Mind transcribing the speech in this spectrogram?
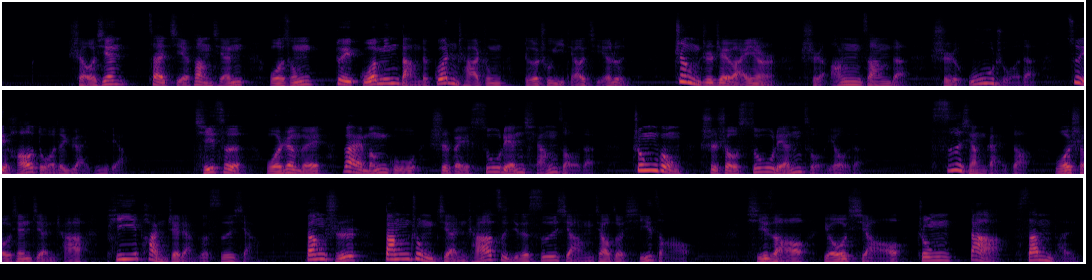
首先，在解放前，我从对国民党的观察中得出一条结论：政治这玩意儿是肮脏的，是污浊的，最好躲得远一点。其次，我认为外蒙古是被苏联抢走的，中共是受苏联左右的。思想改造，我首先检查、批判这两个思想。当时当众检查自己的思想，叫做洗澡。洗澡有小、中、大三盆，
